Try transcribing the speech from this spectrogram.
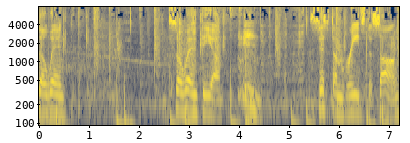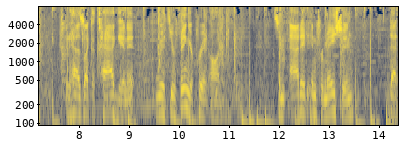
so when so when the um, system reads the song, it has like a tag in it with your fingerprint on it. Some added information that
